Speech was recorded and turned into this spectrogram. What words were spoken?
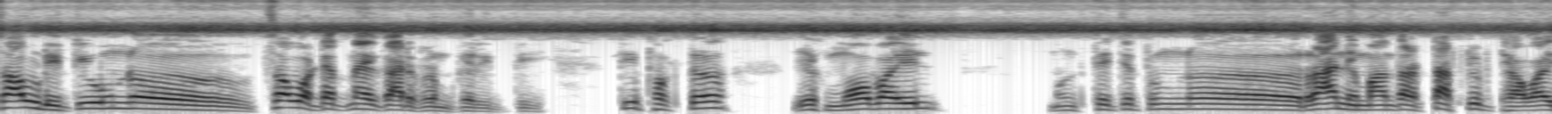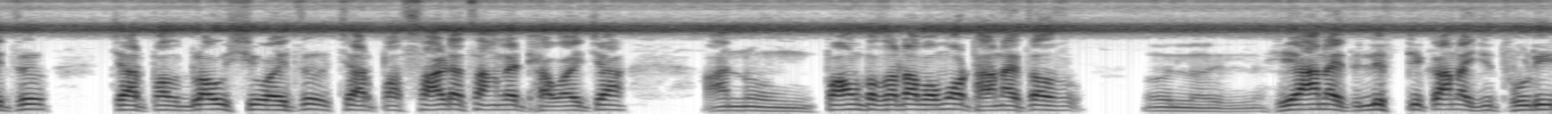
चावडीत येऊन चव्हाट्यात नाही कार्यक्रम करीत ती. ती फक्त एक मोबाईल मग त्याच्यातून राणे मांजरा टापटीप ठेवायचं चार पाच ब्लाऊज शिवायचं चार पाच साड्या चांगल्या ठेवायच्या आणि पावटाचा डबा मोठा आणायचा हे आणायचं लिपस्टिक आणायची थोडी.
